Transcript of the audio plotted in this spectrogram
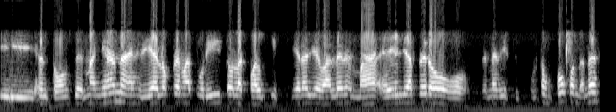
y entonces mañana es día de los prematuritos, la cual quisiera llevarle más a ella, pero se me dificulta un poco, ¿entendés?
